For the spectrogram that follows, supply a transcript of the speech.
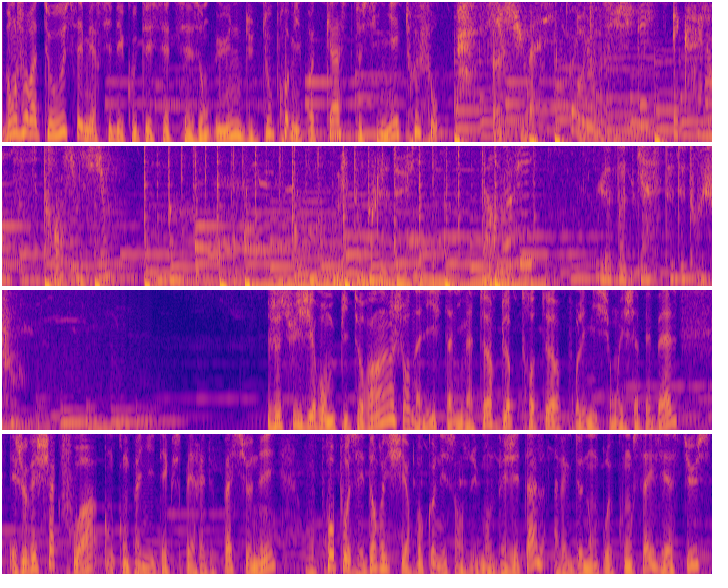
Bonjour à tous et merci d'écouter cette saison 1 du tout premier podcast signé Truffaut. Passion, authenticité, excellence, transmission. Mettons plus de vie dans nos vies. Le podcast de Truffaut. Je suis Jérôme Pitorin, journaliste, animateur, globetrotter pour l'émission Échappée Belle, et je vais chaque fois, en compagnie d'experts et de passionnés, vous proposer d'enrichir vos connaissances du monde végétal avec de nombreux conseils et astuces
